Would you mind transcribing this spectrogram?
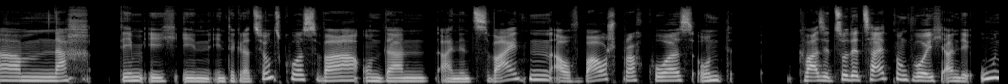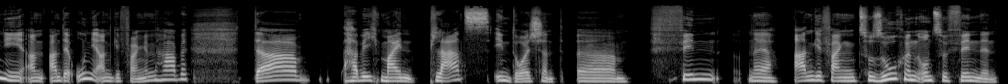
ähm, nachdem ich in Integrationskurs war und dann einen zweiten Aufbausprachkurs und quasi zu der Zeitpunkt, wo ich an der Uni, an, an der Uni angefangen habe, da habe ich meinen Platz in Deutschland äh, fin, naja, angefangen zu suchen und zu finden.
